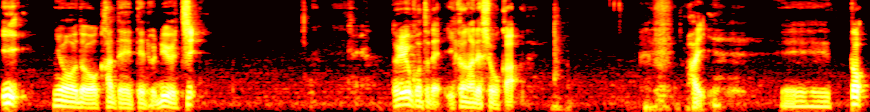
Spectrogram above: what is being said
E、尿道カテーテル留置。ということで、いかがでしょうか？はい。えー、っと、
